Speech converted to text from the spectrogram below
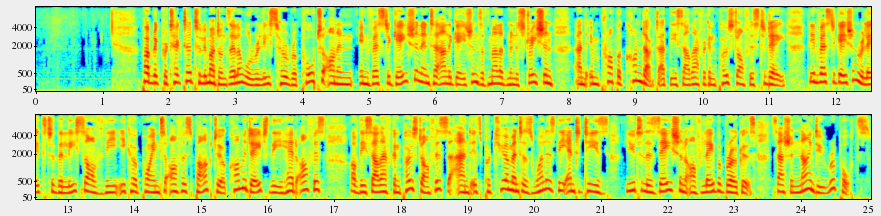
Public Protector Tulima Madonsela will release her report on an investigation into allegations of maladministration and improper conduct at the South African Post Office today. The investigation relates to the lease of the Eco Point Office Park to accommodate the head office of the South African Post Office and its procurement as well as the entity's utilization of labor brokers. Sasha Naidu reports.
